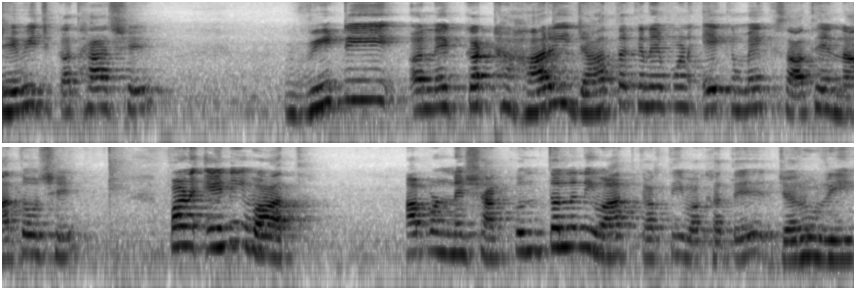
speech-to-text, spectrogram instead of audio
જેવી જ કથા છે. વીંટી અને કઠહારી જાતકને પણ એકમેક સાથે નાતો છે. પણ એની વાત આપણને શાકુંતલની વાત કરતી વખતે જરૂરી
